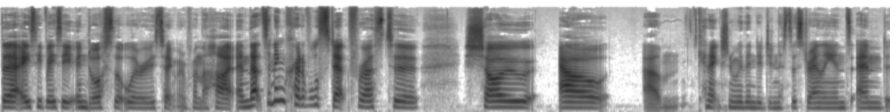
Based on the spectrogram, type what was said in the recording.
the ACBC endorsed the Uluru Statement from the Heart, and that's an incredible step for us to show our um, connection with Indigenous Australians and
